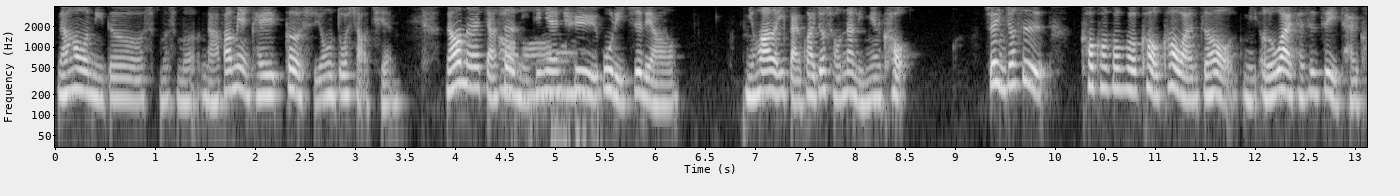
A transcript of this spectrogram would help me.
然后你的什么什么哪方面可以各使用多少钱？然后呢，假设你今天去物理治疗，哦、你花了一百块，就从那里面扣，所以你就是。扣扣扣扣扣扣完之后，你额外才是自己才从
